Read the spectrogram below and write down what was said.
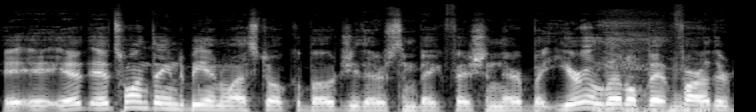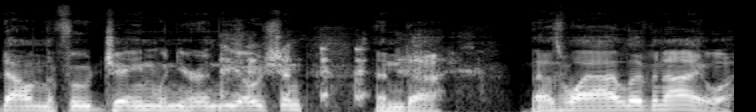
it, it, it's one thing to be in West Okoboji. There's some big fish in there, but you're a little bit farther down the food chain when you're in the ocean, and uh, that's why I live in Iowa,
